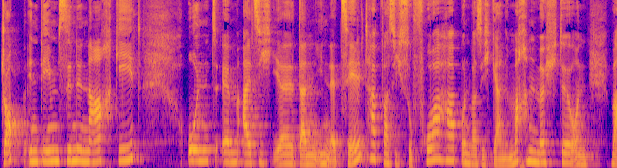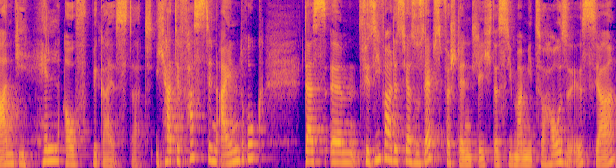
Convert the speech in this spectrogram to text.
Job in dem Sinne nachgeht. Und ähm, als ich äh, dann ihnen erzählt habe, was ich so vorhab und was ich gerne machen möchte, und waren die hellauf begeistert. Ich hatte fast den Eindruck, dass ähm, für sie war das ja so selbstverständlich, dass die Mami zu Hause ist, ja,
